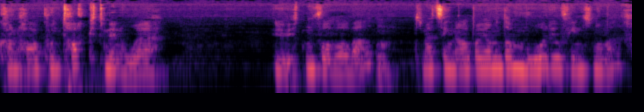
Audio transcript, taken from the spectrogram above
kan ha kontakt med noe utenfor vår verden. Som et signal på ja, men da må det jo finnes noe mer.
